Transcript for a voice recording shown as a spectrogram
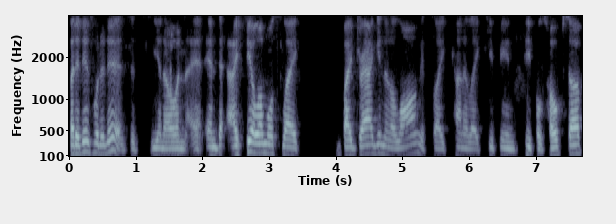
but it is what it is. It's you know, and and I feel almost like by dragging it along, it's like kind of like keeping people's hopes up.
